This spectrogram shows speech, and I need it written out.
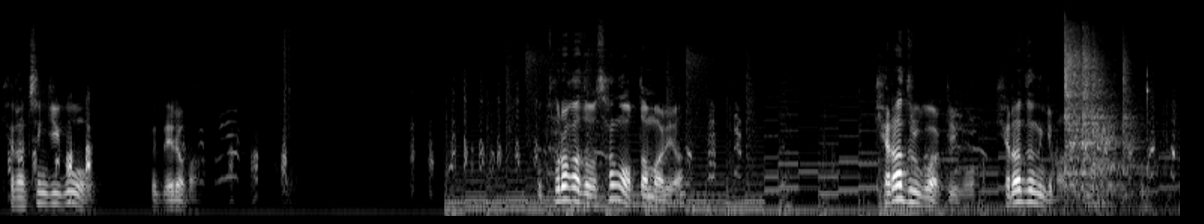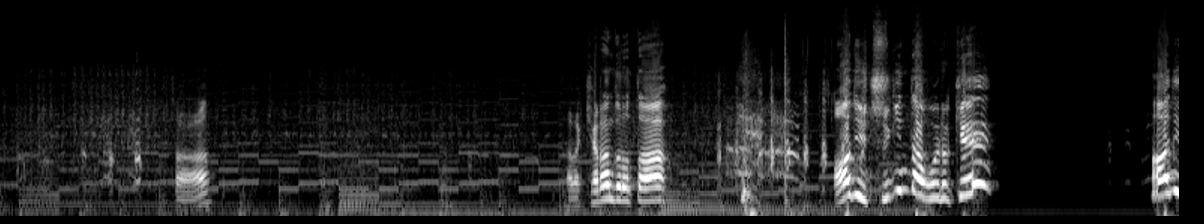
계란 챙기고 내려봐. 또 돌아가도 상관없단 말이야. 계란 들고 갈게 이거. 계란 드는 게 맞아. 자 아, 나 계란 들었다. 아니, 죽인다고, 이렇게? 아니,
